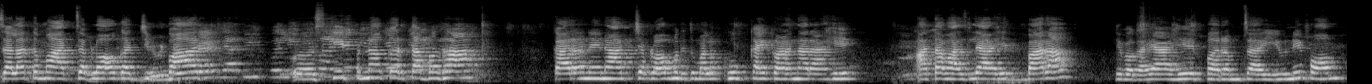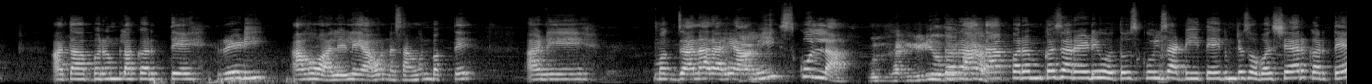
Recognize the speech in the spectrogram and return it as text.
चला तर मग आजचा ब्लॉग अजिबात स्किप न करता बघा. कारण आहे ना आजच्या ब्लॉगमध्ये तुम्हाला खूप काही कळणार आहे. आता वाजले आहेत बारा. हे बघा हे आहे परमचा युनिफॉर्म आता परमला करते. रेडी आहो आलेले आहो ना सांगून बघते. आणि मग जाणार आहे आम्ही स्कूलला. तर आता परम कसा रेडी होतो स्कूलसाठी ते तुमच्यासोबत शेअर करते.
